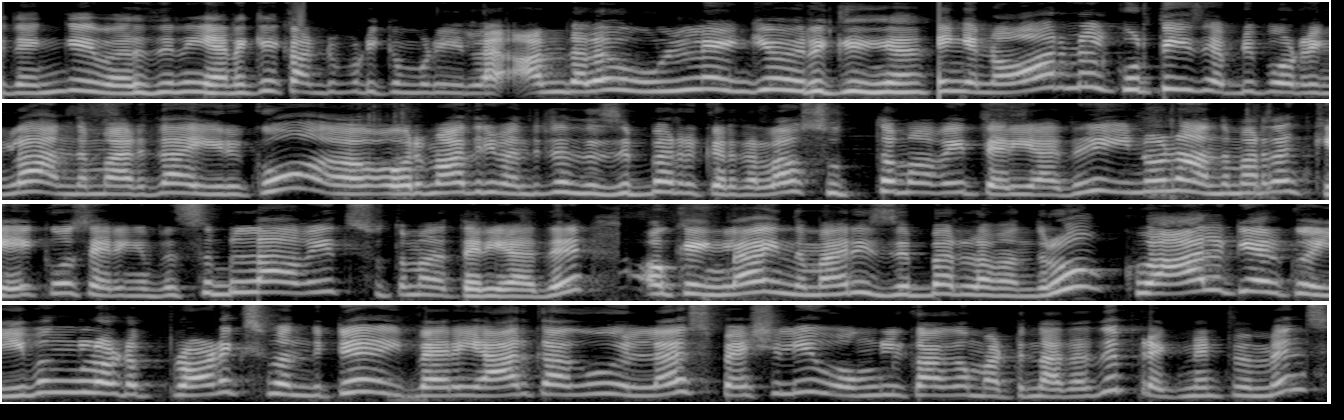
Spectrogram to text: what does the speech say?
இது எங்கே வருதுன்னு எனக்கே கண்டுபிடிக்க முடியல. அந்த அளவு உள்ளே எங்கேயும் இருக்குங்க. நீங்கள் நார்மல் குர்த்திஸ் எப்படி போடுறீங்களோ அந்த மாதிரி தான் இருக்கும். ஒரு மாதிரி வந்துட்டு அந்த ஜிப்பர் இருக்கிறதெல்லாம் சுத்தமாகவே தெரியாது. இன்னொன்று அந்த மாதிரி தான் கேட்கும் சரிங்க. விசிபிளாகவே சுத்தமாக தெரியாது. ஓகேங்களா இந்த மாதிரி ஜிப்பரில் வந்துடும் குவாலிட்டி குவாலிட்டியாக இருக்கும். இவங்களோட ப்ராடக்ட்ஸ் வந்துட்டு வேறு யாருக்காகவும் இல்லை ஸ்பெஷலி உங்களுக்காக மட்டும்தான். அதாவது ப்ரெக்னென்ட் விமென்ஸ்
